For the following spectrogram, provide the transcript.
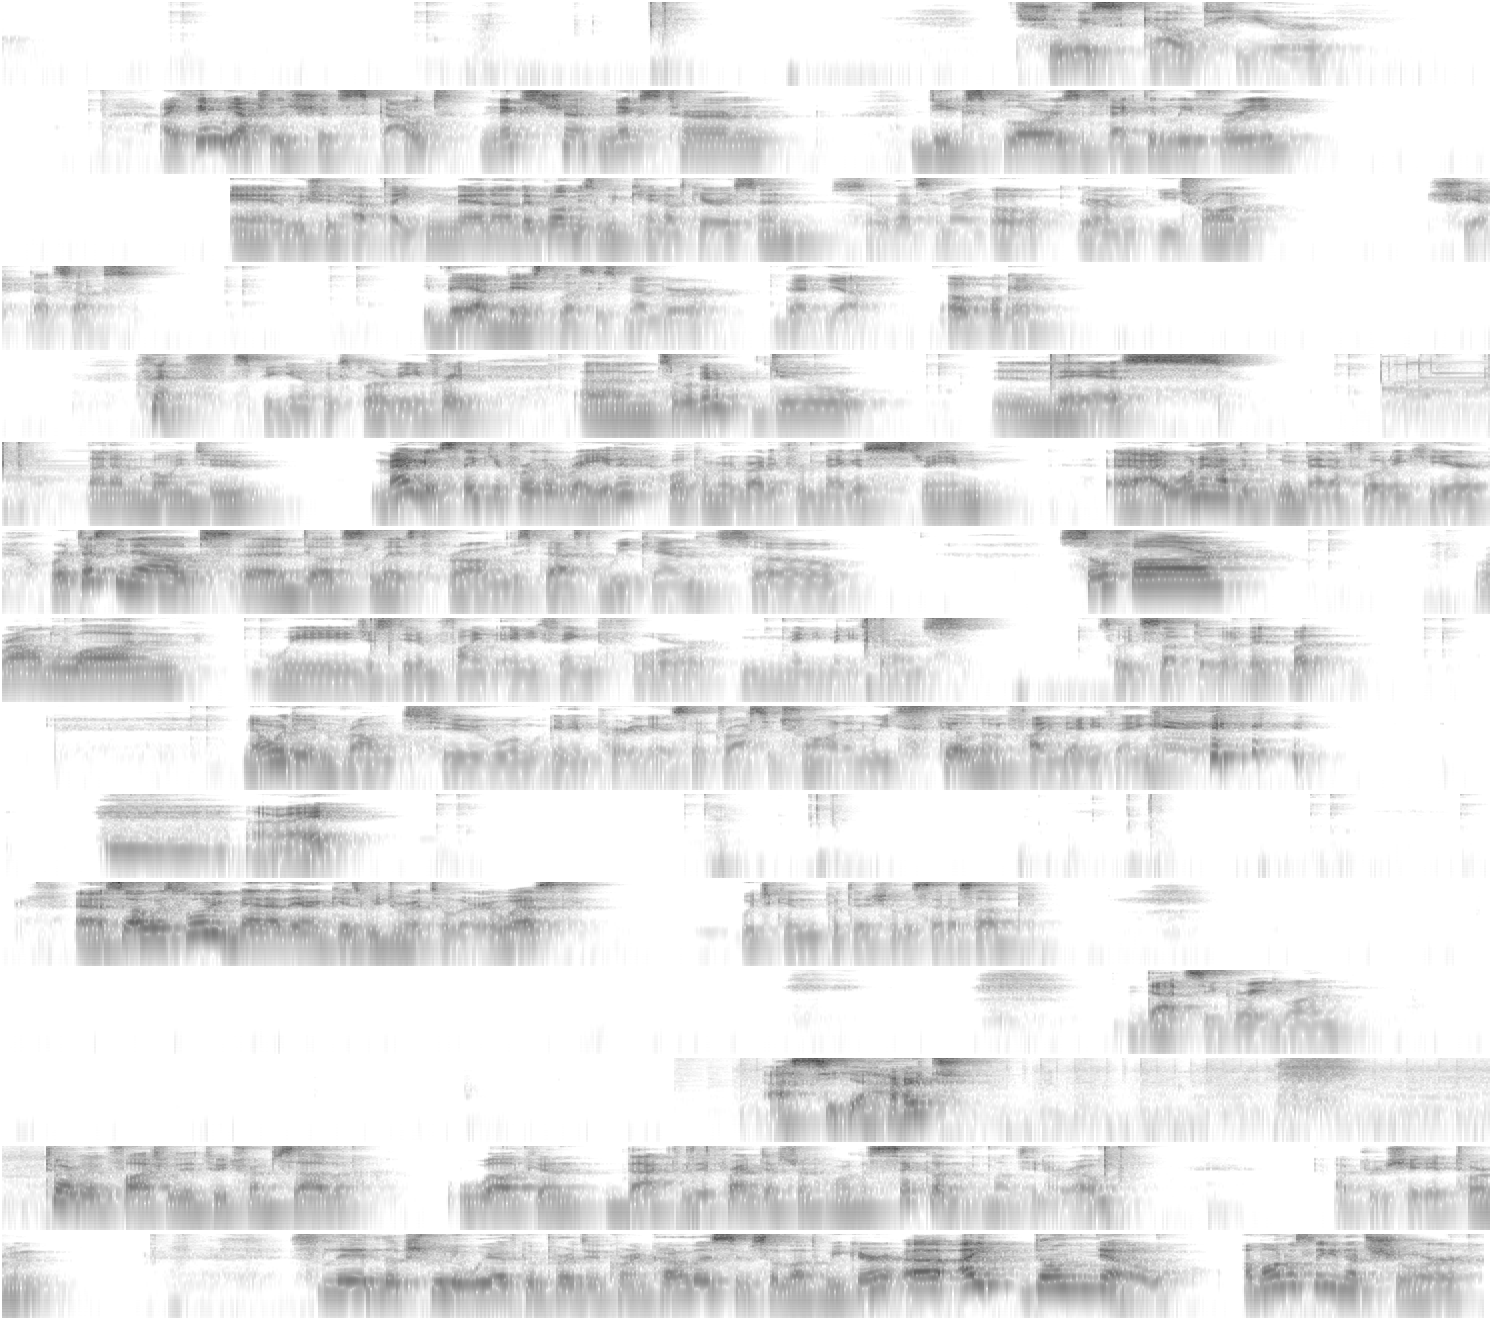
Should we scout here? I think we actually should scout. Next, next turn, the Explorer is effectively free. And we should have Titan mana. The problem is we cannot garrison, so that's annoying. Oh, they're on Etron. Shit, that sucks. If they have this plus Dismember, then yeah. Oh, okay. Speaking of Explorer being free. Um, so we're gonna do this. And I'm going to... Magus, thank you for the raid. Welcome everybody for Magus stream. Uh, I want to have the blue mana floating here. We're testing out uh, Dilk's list from this past weekend. So, so far, round one, we just didn't find anything for many, many turns. So it sucked a little bit, but now we're doing round two when we're getting paired against the Dracitron and we still don't find anything. All right. Uh, so I was floating mana there in case we drew a Tolaria West, which can potentially set us up. That's a great one. I see art. Torben Foch with a two Trump sub. Welcome back to the Prime Time for the second month in a row. I appreciate it, Torben. Slid looks really weird compared to the current card list, seems a lot weaker. Uh, I don't know. I'm honestly not sure.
